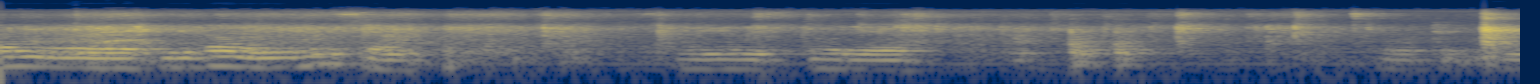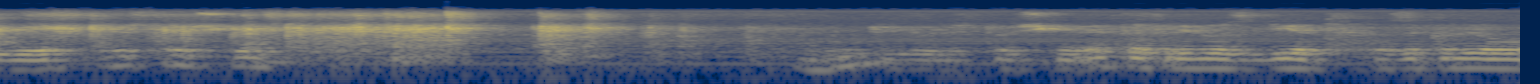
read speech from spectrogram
Там передала мне Миша свою историю. Вот ее листочки. Вот ее листочки. Это привез дед, закрыл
